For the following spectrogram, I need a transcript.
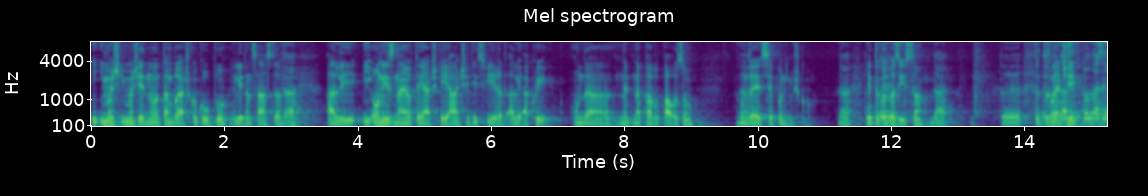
imaš, imaš jednu tamburašku grupu ili jedan sastav, da. ali i oni znaju te jačke jačiti i svirat, ali ako onda napravo pauzu, da. onda je sve po nimšku. Da, je to kod vas isto? Da. To, je, to, to kod, znači... nas, kod nas je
